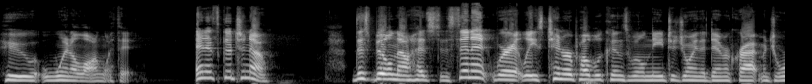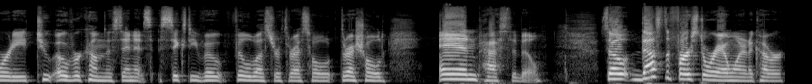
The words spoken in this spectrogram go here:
who went along with it. And it's good to know. This bill now heads to the Senate, where at least 10 Republicans will need to join the Democrat majority to overcome the Senate's 60 vote filibuster threshold, threshold and pass the bill. So that's the first story I wanted to cover.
